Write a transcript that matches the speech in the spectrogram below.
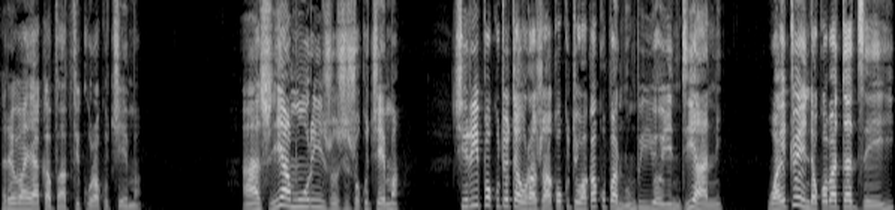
Revai akabva apfikura kuchema hazviyamuri izvozvi zvokuchema. Chiripo kutotaura zvako kuti wakakupa nhumbi iyoyi ndiani? Waitoenda kwavatadzei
